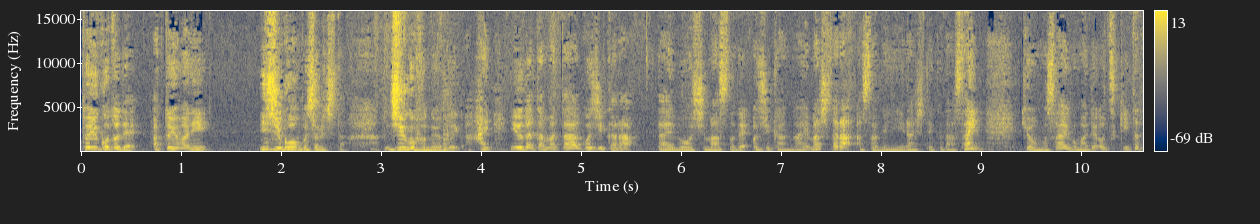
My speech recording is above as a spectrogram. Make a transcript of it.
ということであっという間に25分も喋っちゃった15分の予定がはい夕方また5時からライブをしますのでお時間が合いましたら遊びにいらしてください今日も最後までお付き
